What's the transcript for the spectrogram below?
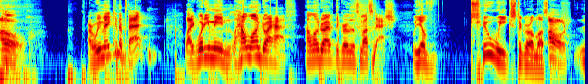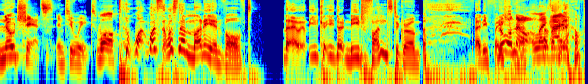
Oh, are we making a bet? Like, what do you mean? How long do I have? How long do I have to grow this mustache? you have two weeks to grow a mustache Oh, no chance in two weeks. Well, what, what's what's the money involved? You, you don't need funds to grow any facial. no, hair. like, How's that gonna I- help?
